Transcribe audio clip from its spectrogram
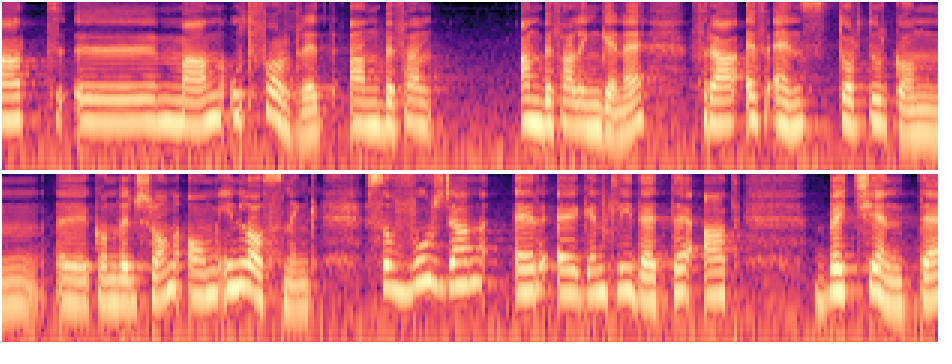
at eh, man utfordret anbefal anbefalingene fra FNs torturkonvensjon om innlåsning. Så hvordan er egentlig dette at betjente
